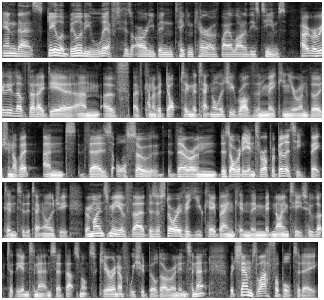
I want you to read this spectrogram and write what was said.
and that scalability lift has already been taken care of by a lot of these teams. I really love that idea um, of of kind of adopting the technology rather than making your own version of it. And there's also their own. There's already interoperability baked into the technology. It reminds me of uh, there's a story of a UK bank in the mid '90s who looked at the internet and said that's not secure enough. We should build our own internet, which sounds laughable today.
